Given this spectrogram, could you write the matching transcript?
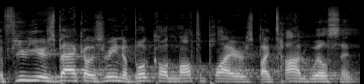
A few years back, I was reading a book called Multipliers by Todd Wilson.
